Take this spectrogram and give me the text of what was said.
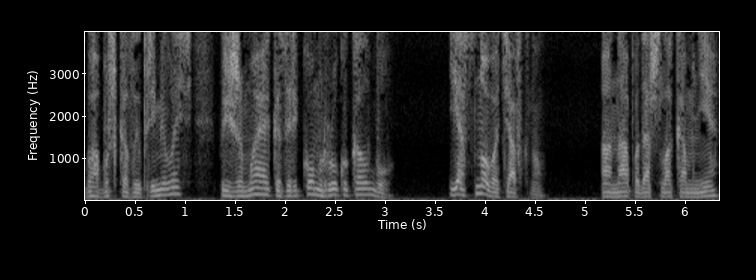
Бабушка выпрямилась, прижимая козырьком руку к колбу. Я снова тявкнул. Она подошла ко мне,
